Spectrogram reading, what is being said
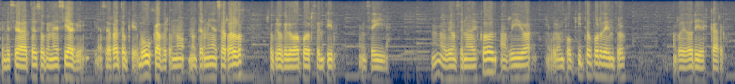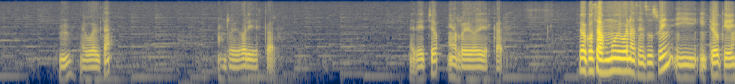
Que le sea todo eso que me decía que, hace rato que busca, pero no, termina de cerrarlo, yo creo que lo va a poder sentir enseguida. Nos vemos en una Scott, arriba, y vuelve un poquito por dentro, alrededor y descarga. De vuelta alrededor y descarga derecho y alrededor y descarga veo cosas muy buenas en su swing y, creo que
